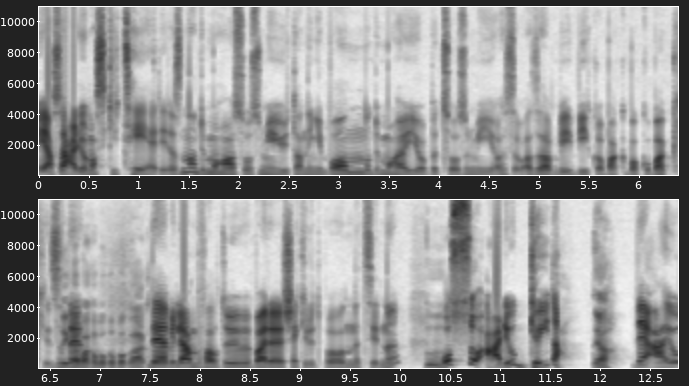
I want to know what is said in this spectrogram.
ja, så er det jo masse kriterier og sånn. Du må ha så og så mye utdanning i bånn, og du må ha jobbet så og så mye, og så- altså bika, baka, og bak og bak og bak. Så det, baka, baka, baka. det vil jeg anbefale at du bare sjekker ut på nettsidene. Mm. Og så er det jo gøy, da. Ja. Det er jo,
